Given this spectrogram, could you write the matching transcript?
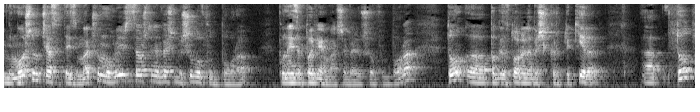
не можеше да участва в тези мачове, Мавридis все още не беше дошъл в отбора, поне за първия матч не беше дошъл в отбора, то а, пък за втория не беше картотекиран, то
